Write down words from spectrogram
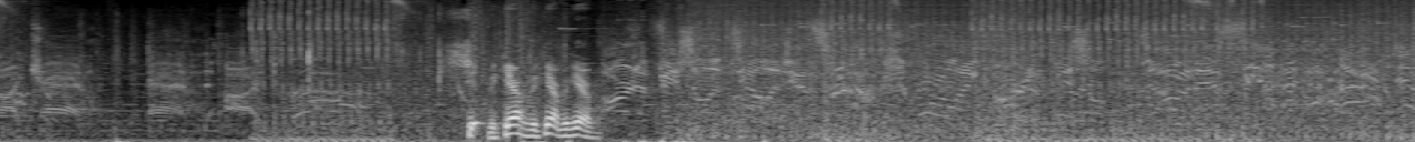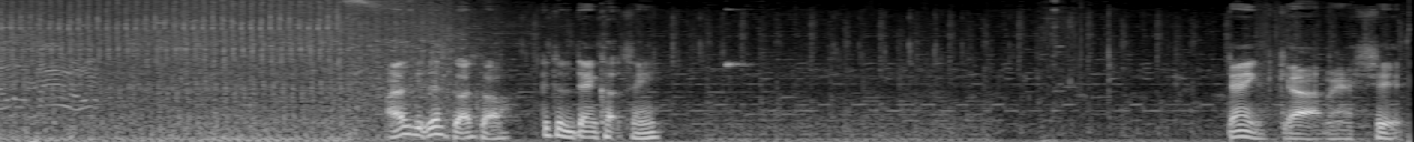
I can, and I do. Shit. Be careful. Be careful. Be careful. Artificial intelligence. More like artificial dominance. All right, let's, let's go. Let's go. Get to the damn cutscene. Thank God, man. Shit.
